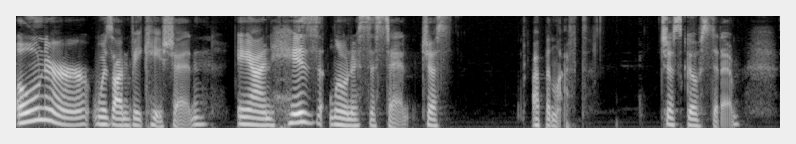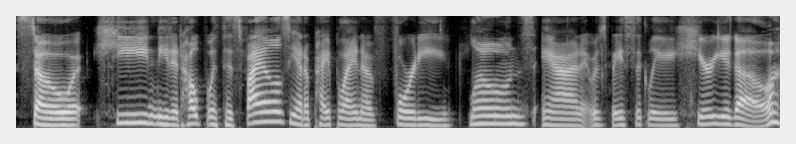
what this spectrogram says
owner was on vacation, and his loan assistant just up and left, just ghosted him. So he needed help with his files. He had a pipeline of 40 loans, and it was basically, here you go.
